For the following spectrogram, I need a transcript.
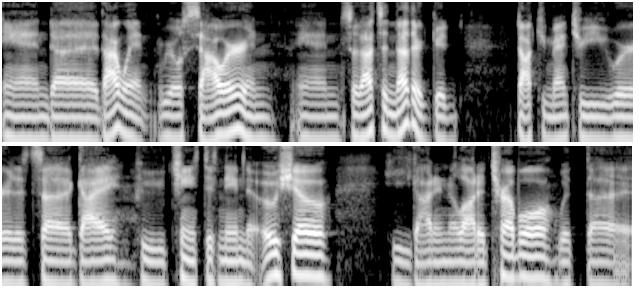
and uh, that went real sour and and so that's another good documentary where it's a guy who changed his name to Osho. He got in a lot of trouble with uh,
